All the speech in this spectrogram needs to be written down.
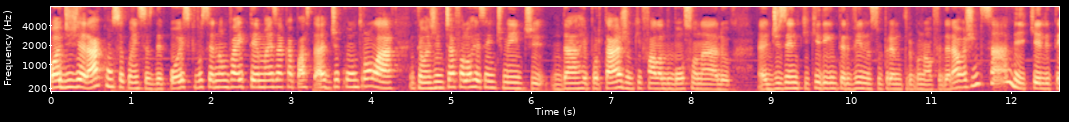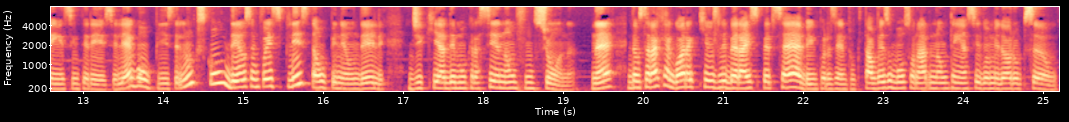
pode gerar consequências depois que você não vai ter mais a capacidade de controlar. Então a gente já falou recentemente da reportagem que fala do Bolsonaro é, dizendo que queria intervir no Supremo Tribunal Federal, a gente sabe que ele tem esse interesse, ele é golpista, ele nunca escondeu, sempre foi explícita a opinião dele de que a democracia não funciona, né? Então, será que agora que os liberais percebem, por exemplo, que talvez o Bolsonaro não tenha sido a melhor opção,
